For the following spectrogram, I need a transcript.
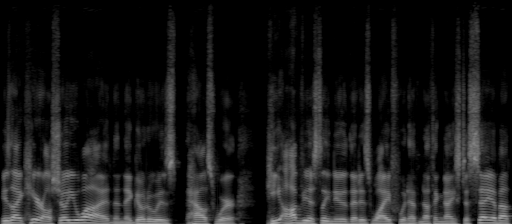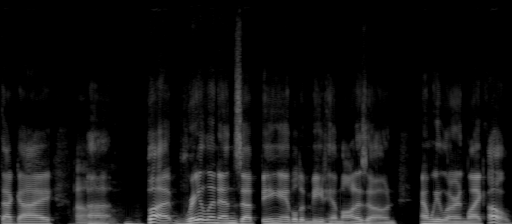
he's like, here, I'll show you why. And then they go to his house where he obviously knew that his wife would have nothing nice to say about that guy. Uh, oh, but Raylan ends up being able to meet him on his own, and we learn like, oh,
